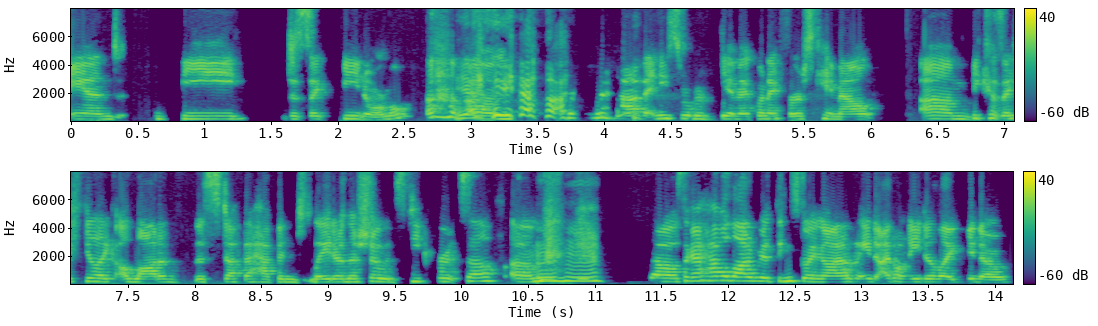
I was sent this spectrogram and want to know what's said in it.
and be just like be normal. yeah, um, yeah. I didn't have any sort of gimmick when I first came out. Um, because I feel like a lot of the stuff that happened later in the show would speak for itself. Um, Mhm. So I was like, I have a lot of weird things going on. I don't need, I don't need to like, you know,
